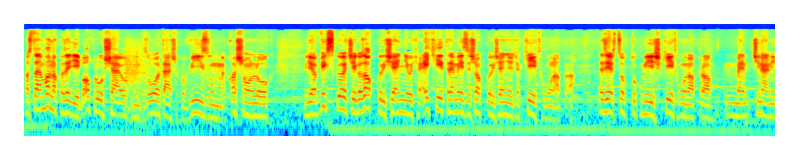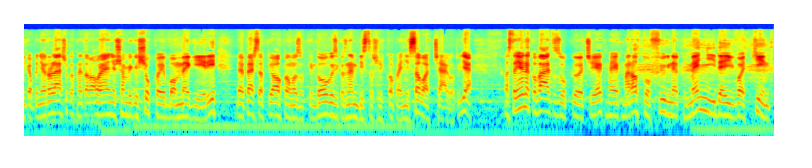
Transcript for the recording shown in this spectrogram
Aztán vannak az egyéb apróságok, mint az oltások, a vízum, meg hasonlók. Ugye a VIX költség az akkor is ennyi, hogyha egy hétre mész, és akkor is ennyi, hogyha két hónapra. Ezért szoktuk mi is két hónapra csinálni inkább a nyaralásokat, mert arányosan végül sokkal jobban megéri, de persze aki alkalmazottként dolgozik, az nem biztos, hogy kap ennyi szabadságot, ugye? Aztán jönnek a változó költségek, melyek már attól függnek, hogy mennyi ideig vagy kint.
